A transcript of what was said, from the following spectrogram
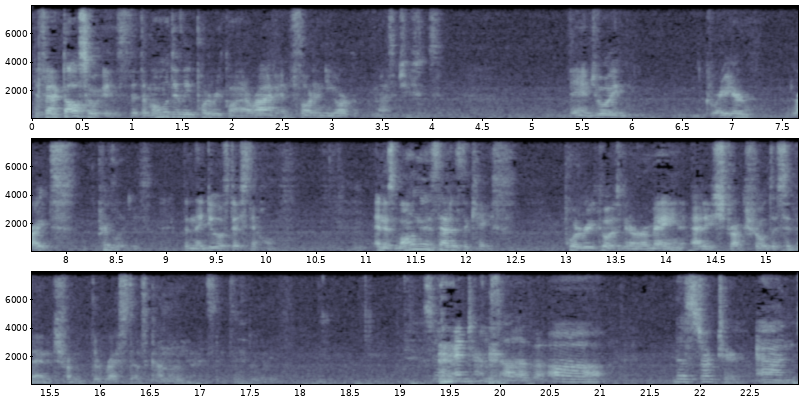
The fact also is that the moment they leave Puerto Rico and arrive in Florida, New York, Massachusetts, they enjoy greater rights, privileges than they do if they stay home. And as long as that is the case, Puerto Rico is going to remain at a structural disadvantage from the rest of the United States. So in terms of uh, the structure and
